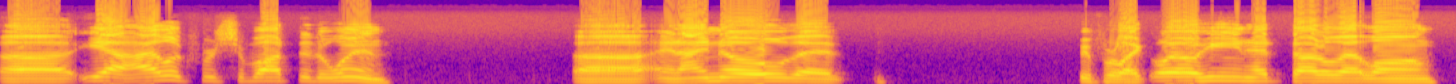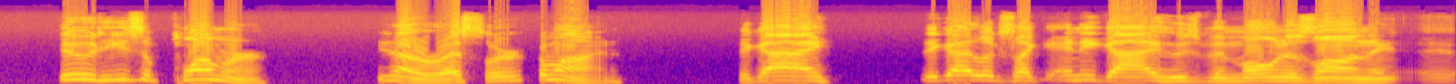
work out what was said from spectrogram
Uh, yeah, I look for Shibata to win. Uh, and I know that people are like, well, he ain't had the title that long. Dude, he's a plumber. He's not a wrestler. Come on. The guy, the guy looks like any guy who's been mowing his lawn. Uh,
